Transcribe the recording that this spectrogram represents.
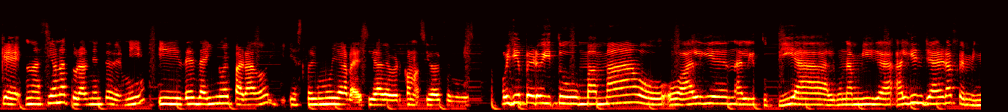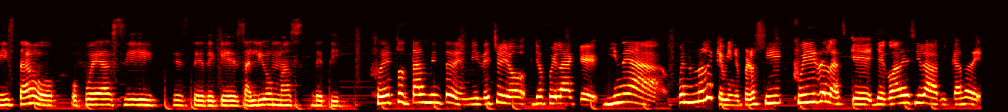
que nació naturalmente de mí y desde ahí no he parado y, estoy muy agradecida de haber conocido el feminismo. Oye, pero ¿y tu mamá o, alguien, tu tía, alguna amiga, alguien ya era feminista o, o fue así, este, de que salió más de ti? Fue totalmente de mí. De hecho, yo, yo fui la que vine a, bueno, no la que vine, pero sí fui de las que llegó a decir a mi casa de,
